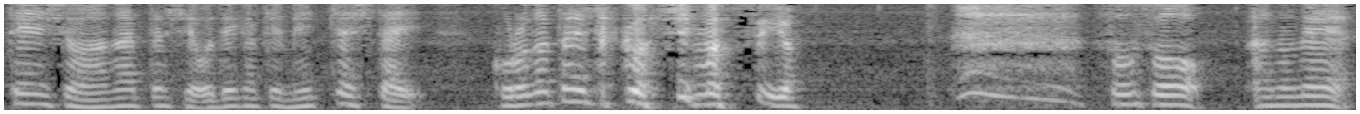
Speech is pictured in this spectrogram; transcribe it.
テンション上がったしお出かけめっちゃしたい。コロナ対策はしますよ。そうそう。あのね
